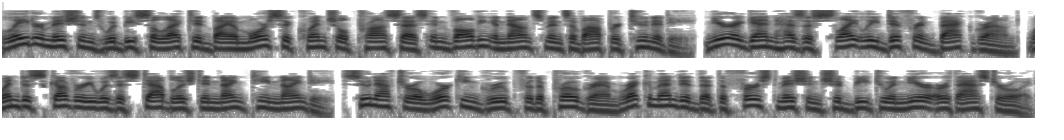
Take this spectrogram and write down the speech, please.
Later missions would be selected by a more sequential process involving announcements of opportunity. Near again has a slightly different background. When Discovery was established in 1990, soon after a working group for the program recommended that the first mission should be to a near Earth asteroid.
